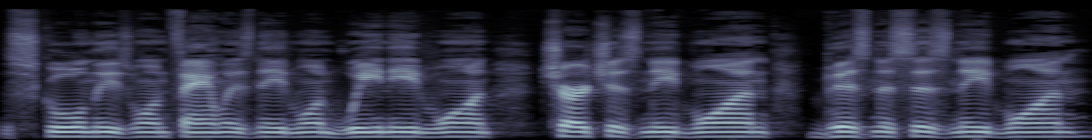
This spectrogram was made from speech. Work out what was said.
The school needs one, families need one, we need one, churches need one, businesses need one.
